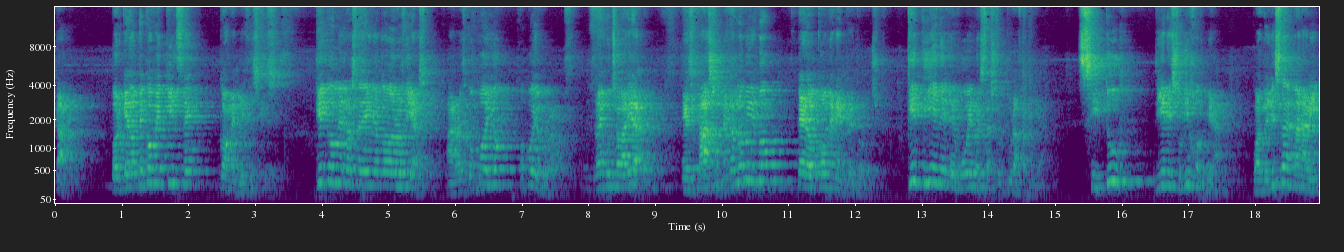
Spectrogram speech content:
cabe. Porque donde comen 15, comen 16. ¿Qué comen los cedeños todos los días? Arroz con pollo o pollo con arroz. No hay mucha variedad. Es más o menos lo mismo, pero comen entre todos. ¿Qué tiene de bueno esta estructura familiar? Si tú tienes un hijo, mira, cuando yo estaba en Manabí,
